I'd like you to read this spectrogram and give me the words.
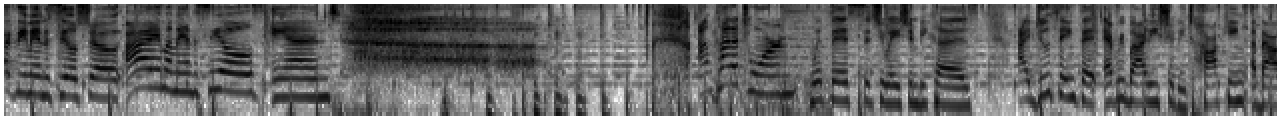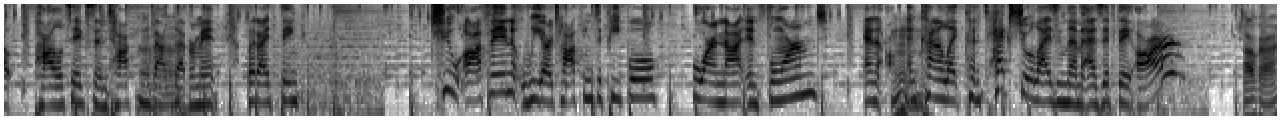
Back to the Amanda Seales Show. I'm Amanda Seales, and I'm kind of torn with this situation because I do think that everybody should be talking about politics and talking about government, but I think too often we are talking to people who are not informed and and kind of like contextualizing them as if they are. Okay.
